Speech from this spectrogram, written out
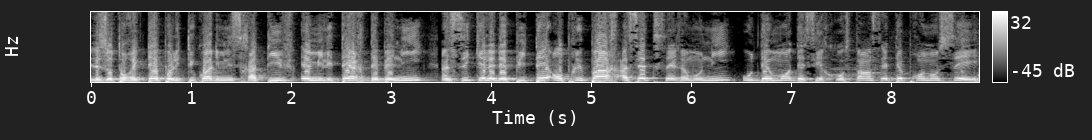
Les autorités politico-administratives et militaires de Béni, ainsi que les députés, ont pris part à cette cérémonie où des mots de circonstances étaient prononcés.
